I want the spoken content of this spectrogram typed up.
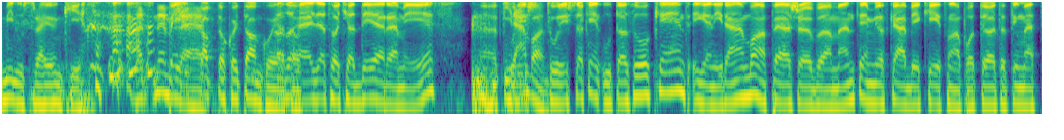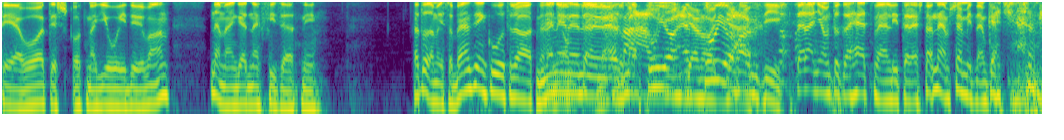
Mínuszra jön ki. Hát nem Pénzt lehet. kaptok, hogy Az tankoljatok. a helyzet, hogyha délre mész, turist, Iránban? turistaként, utazóként, igen, Iránban, a Perzsőből mentén, mi ott kb. két hónapot töltöttünk, mert tél volt, és ott meg jó idő van, nem engednek fizetni. Hát oda mész a benzinkútra, Ne, ne, ne, ne, ne, ez már túl jól, ez túl jól hangzik. Telenyomtuk a 70 literes, nem, semmit nem kell csinálnunk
